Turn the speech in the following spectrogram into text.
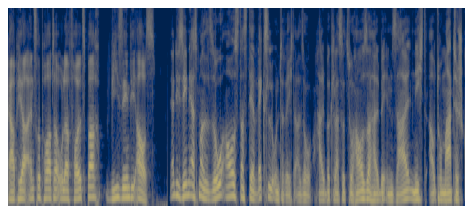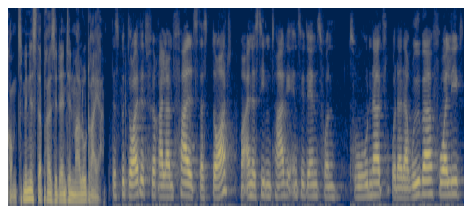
RPA1-Reporter Olaf Holzbach, wie sehen die die aus? Ja, die sehen erstmal so aus, dass der Wechselunterricht, also halbe Klasse zu Hause, halbe im Saal, nicht automatisch kommt. Ministerpräsidentin Malu Dreyer. Das bedeutet für Rheinland-Pfalz, dass dort, wo eine 7-Tage-Inzidenz von 200 oder darüber vorliegt,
